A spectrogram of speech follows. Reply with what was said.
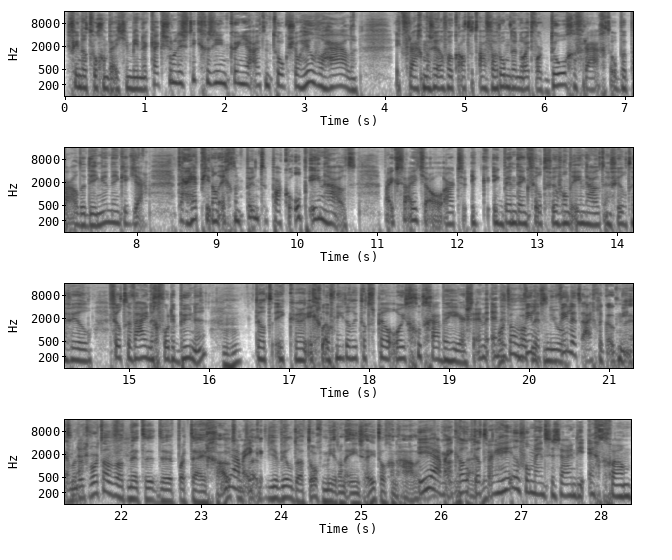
ik vind dat toch een beetje minder. Kijk, journalistiek gezien kun je uit een talkshow heel veel halen... Ik vraag mezelf ook altijd af waarom er nooit wordt doorgevraagd op bepaalde dingen. Dan denk ik, ja, daar heb je dan echt een punt te pakken op inhoud. Maar ik zei het je al, Art, ik, ik ben denk veel te veel van de inhoud en veel te, veel, veel te weinig voor de bühne. Mm-hmm. Dat ik, uh, ik geloof niet dat ik dat spel ooit goed ga beheersen. En, en het wil, het, nieuwe... wil het eigenlijk ook niet. Nee, maar dat wordt dan wat met de, de partij Goud. Ja, maar ik... Je wil daar toch meer dan één zetel gaan halen. Ja, maar ik hoop dat er heel veel mensen zijn die echt gewoon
